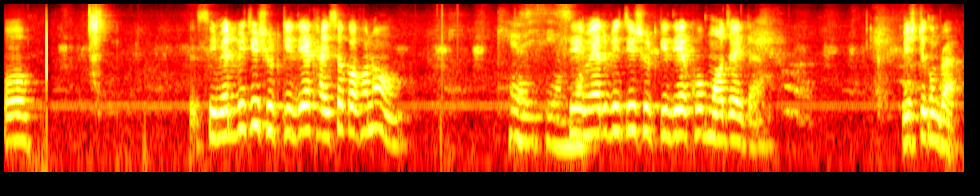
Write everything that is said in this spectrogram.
ও সিমের বিচি শুটকি দিয়ে খাইছো কখনো? খেয়েছি সিমের বিচি শুটকি দিয়ে খুব মজা এটা। মিষ্টি কুমড়া।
